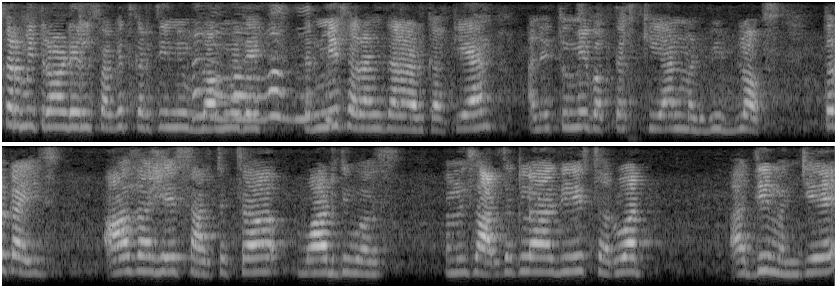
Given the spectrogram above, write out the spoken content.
नमस्कार मित्रमंडळी स्वागत करते मी ब्लॉगमध्ये. तर मी सरांचा लाडका कियान आणि तुम्ही बघता कियान मडवी ब्लॉग्स. तर काहीच आज आहे सार्थकचा वाढदिवस. म्हणून सार्थकला आधी सर्वात आधी म्हणजे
